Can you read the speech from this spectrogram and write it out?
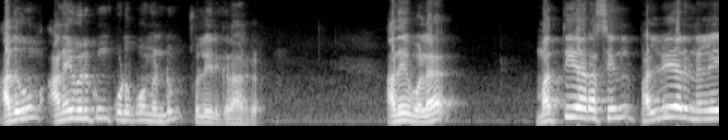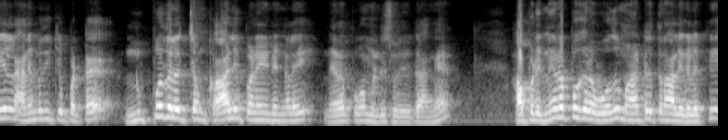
அதுவும் அனைவருக்கும் கொடுப்போம் என்றும் சொல்லியிருக்கிறார்கள். அதேபோல் மத்திய அரசின் பல்வேறு நிலையில் அனுமதிக்கப்பட்ட முப்பது லட்சம் காலி பணியிடங்களை நிரப்புவோம் என்று சொல்லியிருக்காங்க. அப்படி நிரப்புகிற போது மாற்றுத்திறனாளிகளுக்கு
